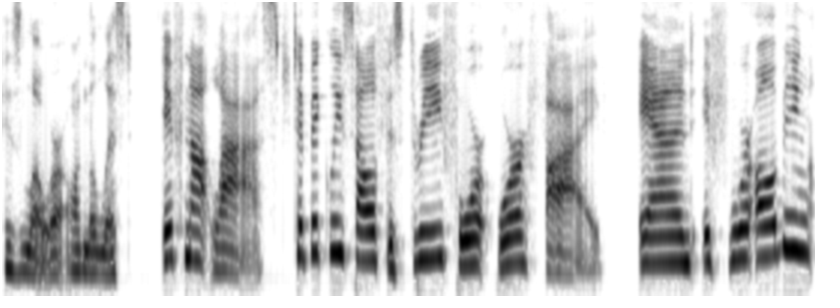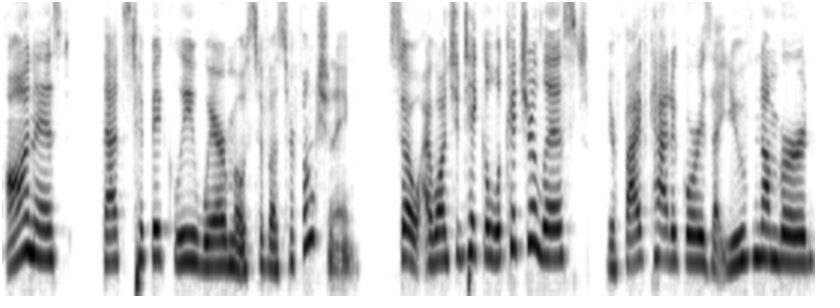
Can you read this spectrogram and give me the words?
is lower on the list if not last. Typically, self is three, four, or five. And if we're all being honest, that's typically where most of us are functioning. So I want you to take a look at your list, your five categories that you've numbered.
